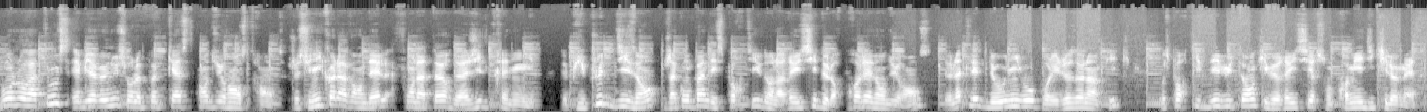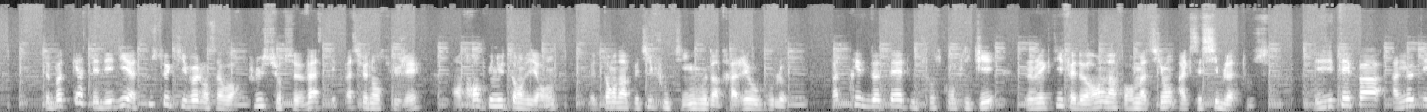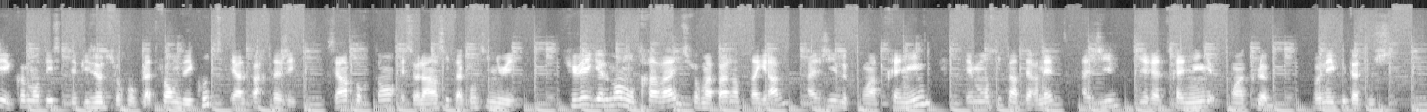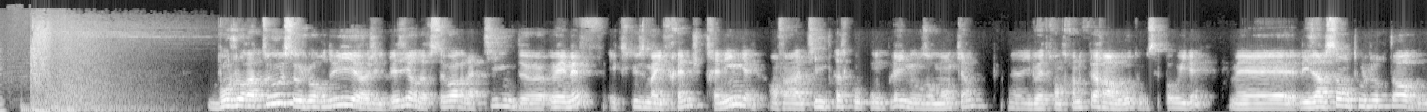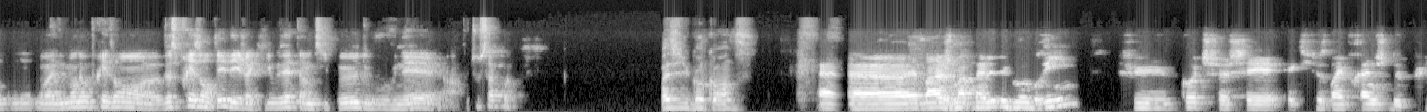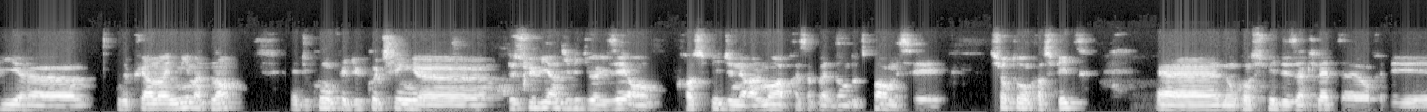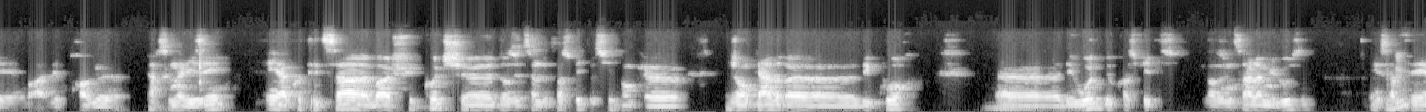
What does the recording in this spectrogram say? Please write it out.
Bonjour à tous et bienvenue sur le podcast Endurance 30. Je suis Nicolas Vandel, fondateur de Agile Training. Depuis plus de 10 ans, j'accompagne des sportifs dans la réussite de leurs projets d'endurance, de l'athlète de haut niveau pour les Jeux Olympiques, au sportif débutant qui veut réussir son premier 10 km. Ce podcast est dédié à tous ceux qui veulent en savoir plus sur ce vaste et passionnant sujet, en 30 minutes environ, le temps d'un petit footing ou d'un trajet au boulot. Pas de prise de tête ou de choses compliquées, l'objectif est de rendre l'information accessible à tous. N'hésitez pas à noter et commenter cet épisode sur vos plateformes d'écoute et à le partager. C'est important et cela incite à continuer. Suivez également mon travail sur ma page Instagram agile.training et mon site internet agile-training.club. Bonne écoute à tous. Bonjour à tous. Aujourd'hui, euh, j'ai le plaisir de recevoir la team de EMF, Excuse My French Training. Enfin, la team presque au complet, il nous en manque un. Euh, il doit être en train de faire un vote, on ne sait pas où il est. Mais les absents ont toujours tort, donc on va demander aux présents euh, de se présenter déjà, qui vous êtes un petit peu, d'où vous venez, tout ça quoi. Vas-y Hugo, commence. bah, je m'appelle Hugo Brie, je suis coach chez Excuse My French depuis, depuis un an et demi maintenant. Et du coup, on fait du coaching euh, de suivi individualisé en CrossFit généralement. Après, ça peut être dans d'autres sports, mais c'est surtout en CrossFit. Euh, donc, on suit des athlètes, euh, on fait des, bah, des progs personnalisés. Et à côté de ça, bah, je suis coach euh, dans une salle de CrossFit aussi. Donc, j'encadre des cours, des WOD de CrossFit dans une salle à Mulhouse. Et ça Mhm. fait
